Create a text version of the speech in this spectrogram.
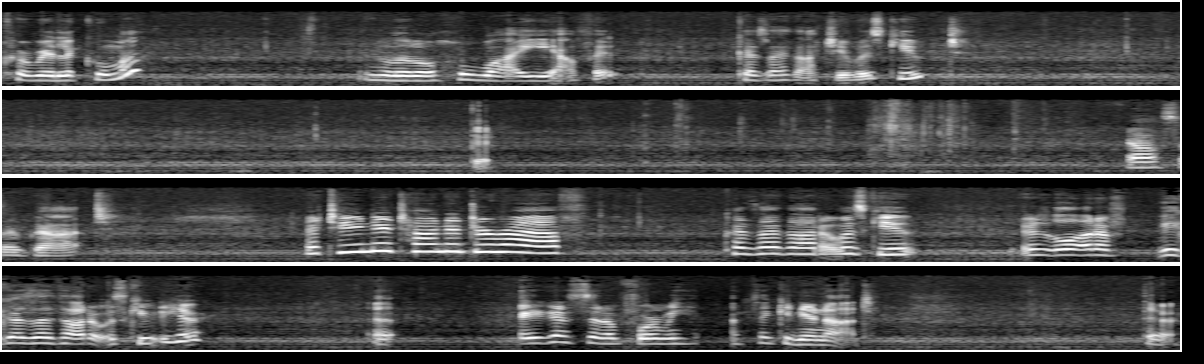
Kuma in a little Hawaii outfit because I thought she was cute. Good. I also got a teeny tiny giraffe because I thought it was cute. There's a lot of because I thought it was cute here. Uh, are you gonna sit up for me? I'm thinking you're not. There.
